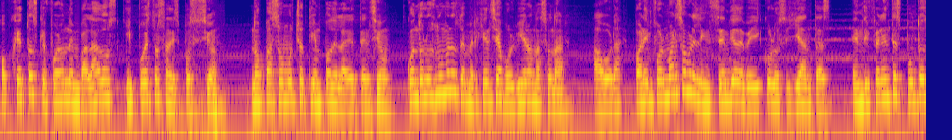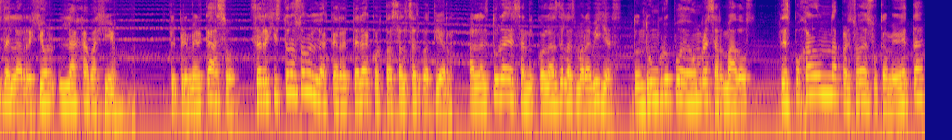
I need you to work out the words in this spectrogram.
objetos que fueron embalados y puestos a disposición. No pasó mucho tiempo de la detención, cuando los números de emergencia volvieron a sonar. Ahora, para informar sobre el incendio de vehículos y llantas en diferentes puntos de la región Laja Bajío. El primer caso se registró sobre la carretera Cortázar-Salvatierra, a la altura de San Nicolás de las Maravillas, donde un grupo de hombres armados despojaron a una persona de su camioneta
